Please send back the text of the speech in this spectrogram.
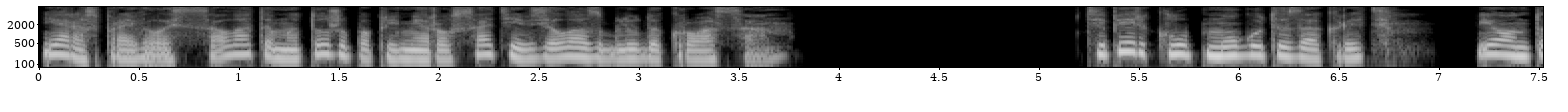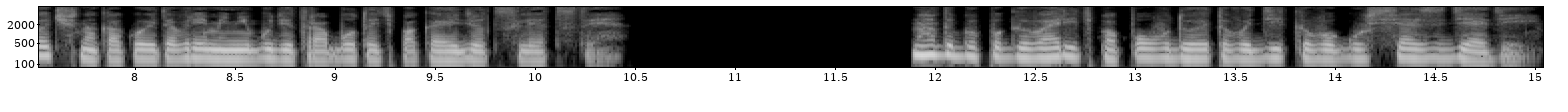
Я расправилась с салатом и тоже, по примеру Сати, взяла с блюда круассан. Теперь клуб могут и закрыть, и он точно какое-то время не будет работать, пока идет следствие. Надо бы поговорить по поводу этого дикого гуся с дядей.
